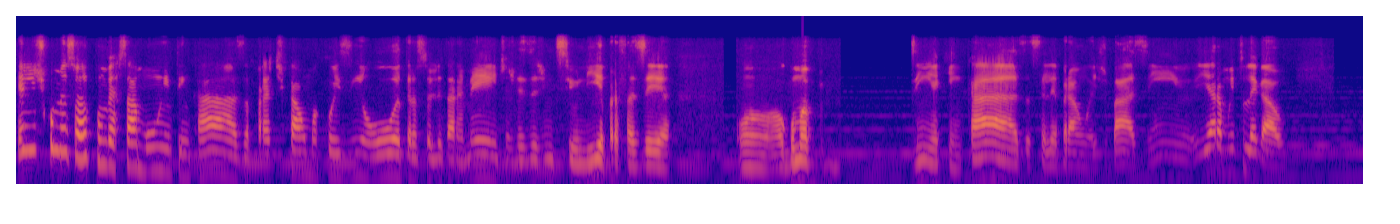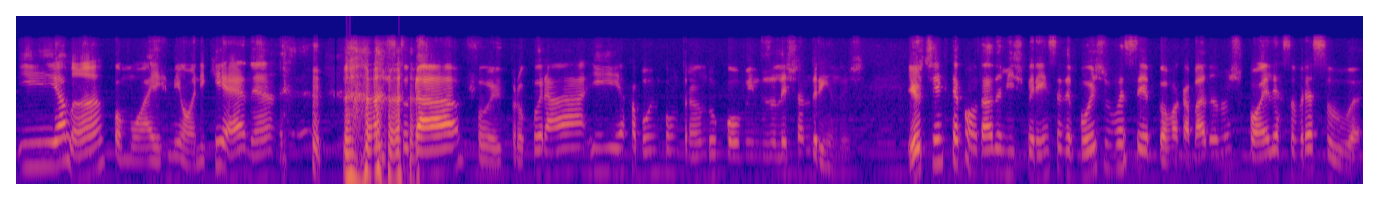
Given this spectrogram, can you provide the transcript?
E a gente começou a conversar muito em casa, praticar uma coisinha ou outra solitariamente. Às vezes a gente se unia para fazer um, alguma aqui em casa, celebrar um esbazinho, e era muito legal. E Alan, como a Hermione que é, né, foi estudar, foi procurar e acabou encontrando o Coven dos Alexandrinos. Eu tinha que ter contado a minha experiência depois de você, porque eu vou acabar dando um spoiler sobre a sua.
